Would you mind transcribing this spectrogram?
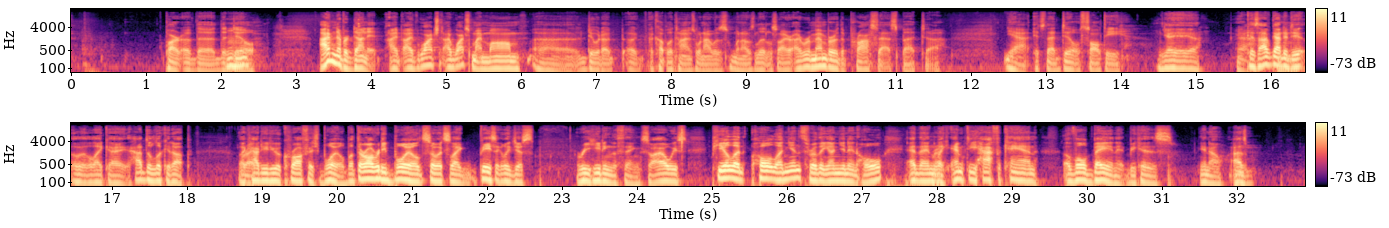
part of the the Mm-hmm. dill. I've never done it. I've, I've watched I watched my mom uh, do it a, a, a couple of times when I was when I was little, so I, I remember the process. But uh, yeah, it's that dill salty. Yeah, yeah, yeah. Yeah. Mm-hmm. Because I've got to do like I had to look it up. Like Right. how do you do a crawfish boil? But they're already boiled, so it's like basically just reheating the thing. So I always peel a whole onion, throw the onion in whole, and then like empty half a can of Old Bay in it because you know I was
